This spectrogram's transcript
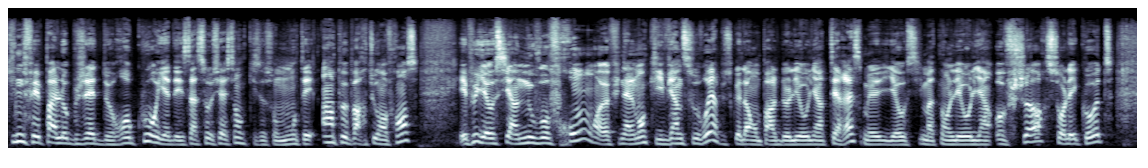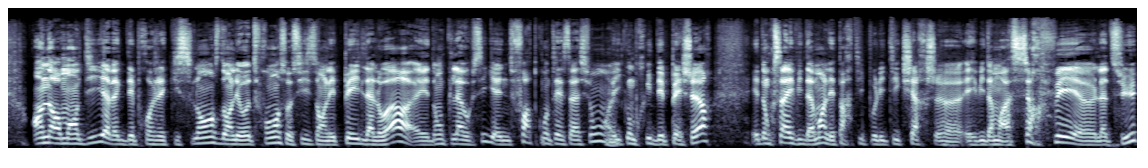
qui ne fait pas l'objet de recours. Il y a des associations qui se sont montées un peu partout en France. Et puis il y a aussi un nouveau front finalement qui vient de s'ouvrir puisque là on parle de l'éolien terrestre, mais il y a aussi maintenant l'éolien offshore sur les côtes en Normandie avec des projets qui se lancent dans les Hauts-de-France aussi dans les pays de la Loire. Et donc là aussi, il y a une forte contestation, y compris des pêcheurs. Et donc ça, évidemment, les partis politiques cherchent euh, évidemment à surfer euh, là-dessus.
